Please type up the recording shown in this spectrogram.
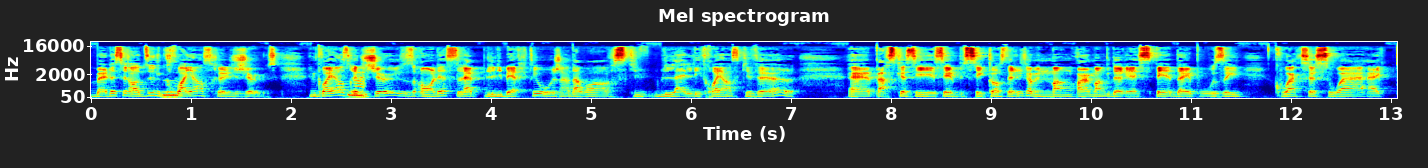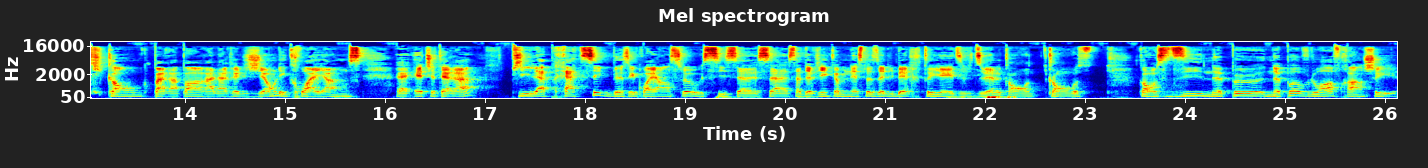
Ben là, c'est rendu une croyance religieuse. Une croyance Ouais. religieuse, on laisse la liberté aux gens d'avoir ce la- les croyances qu'ils veulent. Euh, parce que c'est, considéré comme une man- un manque de respect d'imposer quoi que ce soit à quiconque par rapport à la religion, les croyances, euh, etc. Puis la pratique de ces croyances-là aussi, ça, ça, ça devient comme une espèce de liberté individuelle qu'on qu'on qu'on se dit ne peut ne pas vouloir franchir.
